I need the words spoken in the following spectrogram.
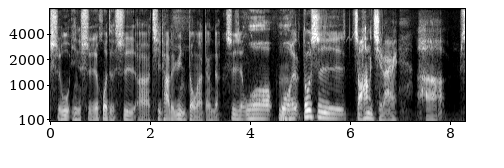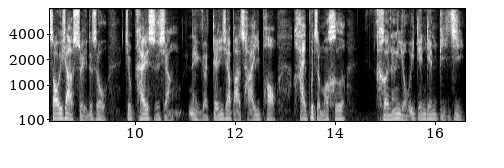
食物、饮食，或者是呃其他的运动啊等等，是我我都是早上起来啊烧、呃、一下水的时候就开始想那个等一下把茶一泡还不怎么喝，可能有一点点笔记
